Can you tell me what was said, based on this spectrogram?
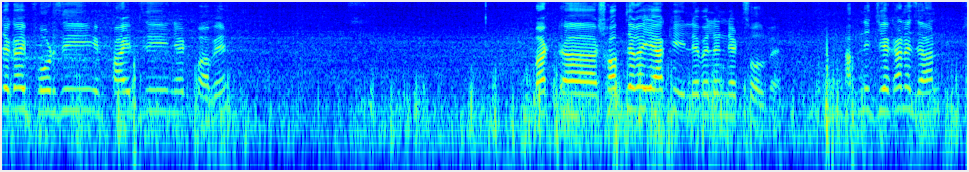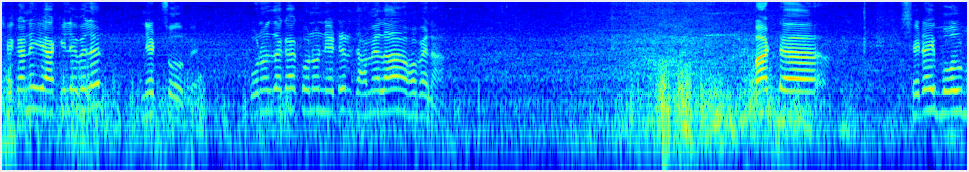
জায়গায় four G five G net পাবে। বাট সব জায়গায় একই লেভেলের নেট চলবে। আপনি যেখানে যান, সেখানেই একই লেভেলের নেট চলবে। কোনো জায়গায় কোনো নেটের ঝামেলা হবে না। বাট সেটাই বলব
